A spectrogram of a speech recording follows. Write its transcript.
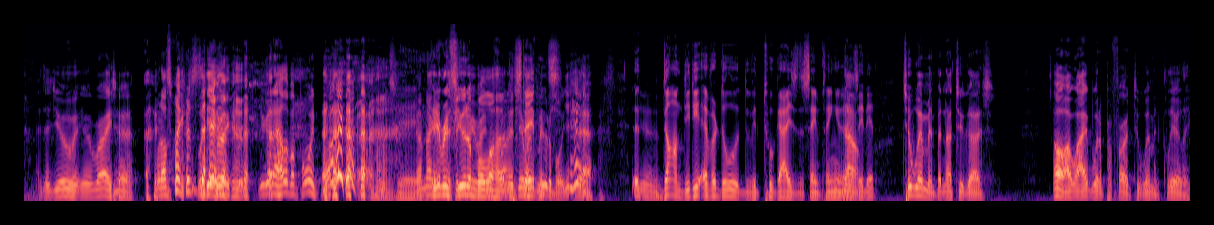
I said you, you're right. Uh, what else am I gonna say? you got a hell of a point. What? I'm not gonna disagree Irrefutable, right in uh, front- statements. irrefutable. Yeah. Uh, Yeah. Dom, did you ever do with two guys the same thing No. as he did? Two women, but not two guys. Oh, I, I would have preferred two women. Clearly,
